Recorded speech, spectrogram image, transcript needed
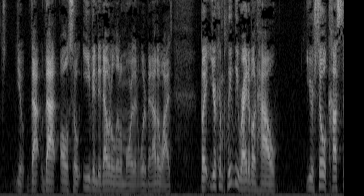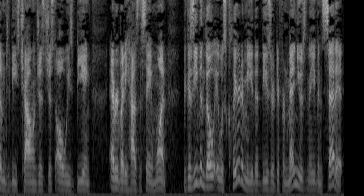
you know, that that also evened it out a little more than it would have been otherwise. But you're completely right about how you're so accustomed to these challenges just always being everybody has the same one. Because even though it was clear to me that these are different menus and they even said it,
